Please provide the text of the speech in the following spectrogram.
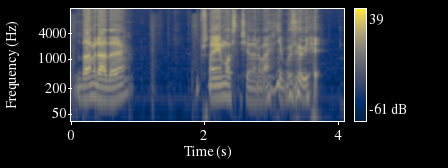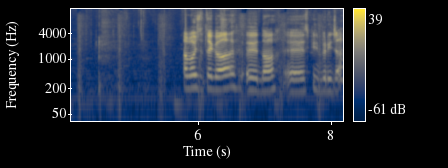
Dam radę. Przynajmniej mosty się normalnie buduje. A może do tego, y, no, y, Speed Bridge'a?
